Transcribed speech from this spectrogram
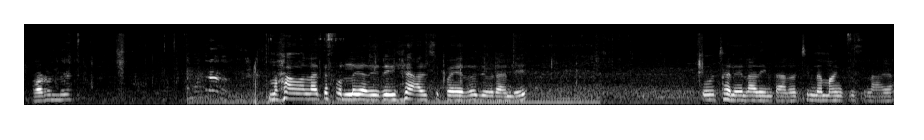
ఉం. థేస్ థేస్ థేస్ పడుంది మా వాళ్ళు అయితే ఫుల్గా తిరిగి అలసిపోయారు చూడండి. కూర్చొని ఎలా తింటారో చిన్న మంకీస్ లాగా.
